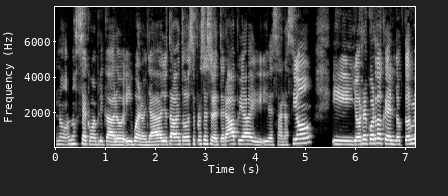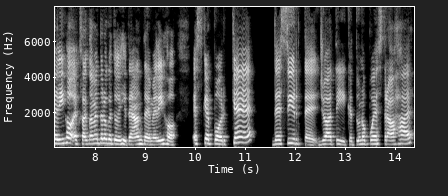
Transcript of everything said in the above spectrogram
no, no sé cómo explicarlo. Y bueno, ya yo estaba en todo ese proceso de terapia y, y, de sanación. Y yo recuerdo que el doctor me dijo exactamente lo que tú dijiste antes. Me dijo, es que ¿por qué decirte yo a ti que tú no puedes trabajar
